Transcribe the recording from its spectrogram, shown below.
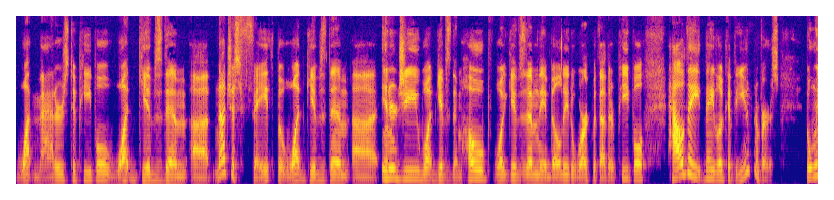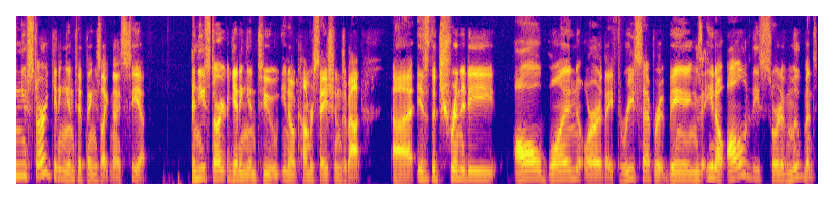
what matters to people what gives them uh, not just faith but what gives them uh, energy what gives them hope what gives them the ability to work with other people how they they look at the universe but when you start getting into things like nicaea and you start getting into you know conversations about uh, is the Trinity all one or are they three separate beings? You know, all of these sort of movements,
